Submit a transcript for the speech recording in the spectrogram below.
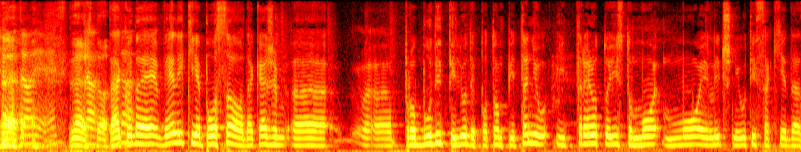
to je, Znaš, da, to. Tako da. da je veliki je posao, da kažem, uh, probuditi ljude po tom pitanju i trenutno isto moj, moj lični utisak je da,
